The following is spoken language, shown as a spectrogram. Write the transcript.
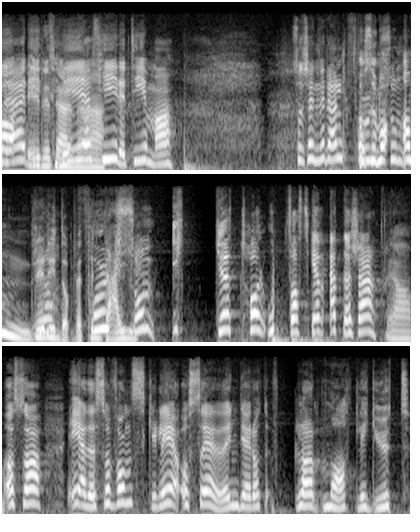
der i tre-fire timer. Så generelt folk Og så må som andre rydde opp etter folk deg. som ikke tar oppvasken etter seg. Ja. Altså, er det så vanskelig, og så er det den der at la mat ligge ut.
